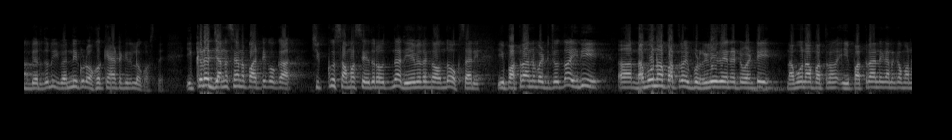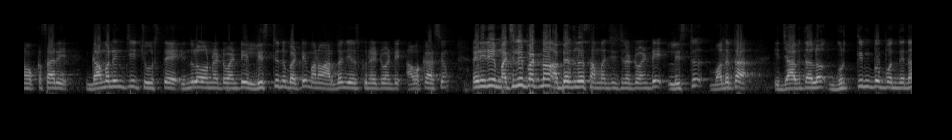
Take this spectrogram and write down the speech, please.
అభ్యర్థులు ఇవన్నీ కూడా ఒక కేటగిరీలోకి వస్తాయి. ఇక్కడే జనసేన పార్టీకి ఒక చిక్కు సమస్య ఎదురవుతుంది. అది ఏ విధంగా ఉందో ఒకసారి ఈ పత్రాన్ని బట్టి చూద్దాం. ఇది నమూనా పత్రం ఇప్పుడు రిలీజ్ అయినటువంటి నమూనా పత్రం. ఈ పత్రాన్ని కనుక మనం ఒక్కసారి గమనించి చూస్తే ఇందులో ఉన్నటువంటి లిస్టును బట్టి మనం అర్థం చేసుకునేటువంటి అవకాశం. ఇది మచిలీపట్నం అభ్యర్థులకు సంబంధించినటువంటి లిస్టు. మొదట ఈ జాబితాలో గుర్తింపు పొందిన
